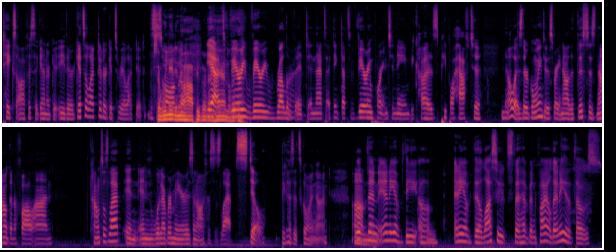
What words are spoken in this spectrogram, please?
takes office again, or get, either gets elected or gets reelected. This So is we need to know gonna- how people are yeah it's very it. very relevant and that's i think that's very important to name because people have to know as they're going through this right now that this is now going to fall on council's lap and and whatever mayor is in office's lap still because it's going on Well, Um, then any of the um, any of the lawsuits that have been filed, any of those,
